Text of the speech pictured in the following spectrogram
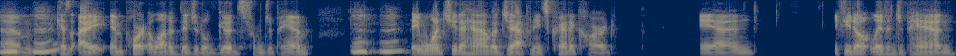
um, Mhm. because I import a lot of digital goods from Japan, Mm-hmm. they want you to have a Japanese credit card. And if you don't live in Japan,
